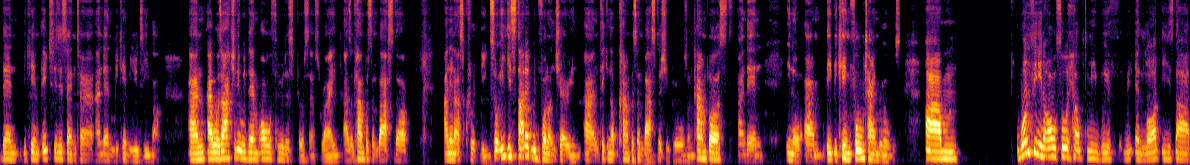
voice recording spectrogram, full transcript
then became HCC Center, and then became Utiva. And I was actually with them all through this process, right? As a campus ambassador and then as crew lead. So it, it started with volunteering and taking up campus ambassadorship roles on campus. And then, you know, um, they became full-time roles. Um, one thing it also helped me with a lot is that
